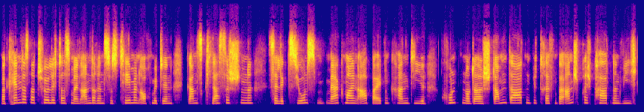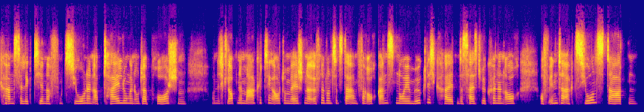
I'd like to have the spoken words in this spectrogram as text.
man kennt das natürlich, dass man in anderen Systemen auch mit den ganz klassischen Selektionsmerkmalen arbeiten kann, die Kunden- oder Stammdaten betreffen bei Ansprechpartnern, wie ich kann selektieren nach Funktionen, Abteilungen oder Branchen. Und ich glaube, eine Marketing Automation eröffnet uns jetzt da einfach auch ganz neue Möglichkeiten. Das heißt, wir können auch auf Interaktionsdaten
